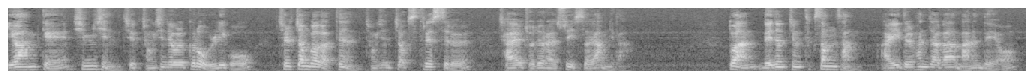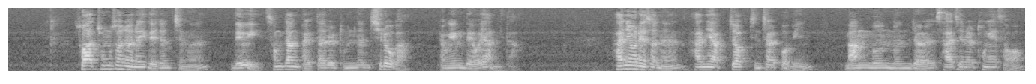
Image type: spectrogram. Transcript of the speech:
이와 함께 심신, 즉 정신력을 끌어올리고 칠정과 같은 정신적 스트레스를 잘 조절할 수 있어야 합니다. 또한 뇌전증 특성상 아이들 환자가 많은데요. 소아 청소년의 뇌전증은 뇌의 성장 발달을 돕는 치료가 병행되어야 합니다. 한의원에서는 한의학적 진찰법인 망문문절 사진을 통해서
